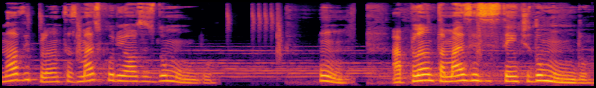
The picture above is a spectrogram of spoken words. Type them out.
Nove plantas mais curiosas do mundo. 1. A planta mais resistente do mundo.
